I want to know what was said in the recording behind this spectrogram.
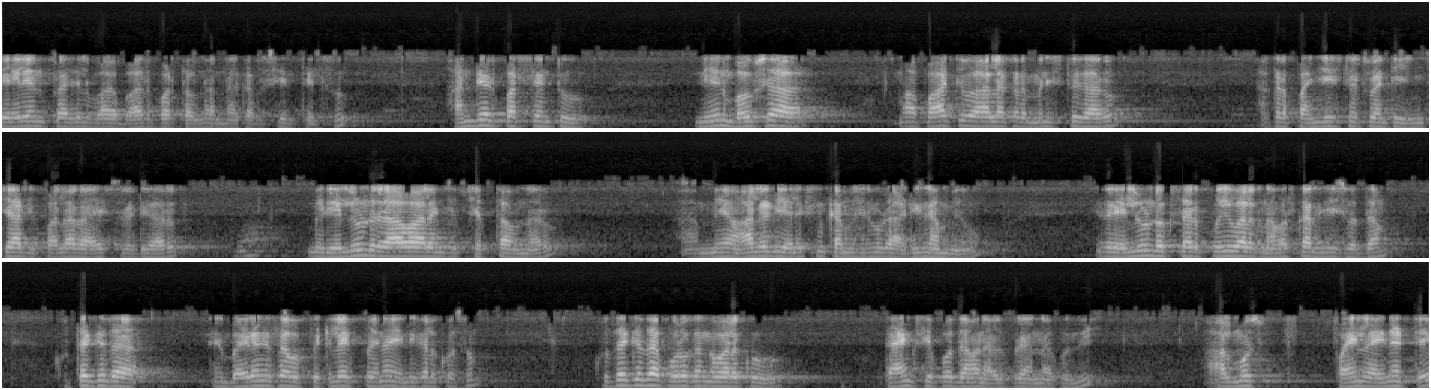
టేలియన్ ప్రజలు బాగా బాధపడతా ఉన్నారు నాకు ఆ విషయం తెలుసు. హండ్రెడ్ పర్సెంట్ నేను బహుశా మా పార్టీ వాళ్ళు అక్కడ మినిస్టర్ గారు అక్కడ పనిచేసినటువంటి ఇన్ఛార్జ్ పల్లా రాజేశ్వరరెడ్డి గారు మీరు ఎల్లుండి రావాలని చెప్పి చెప్తా ఉన్నారు. మేము ఆల్రెడీ ఎలక్షన్ కమిషన్ కూడా అడిగినాం మేము. ఇక్కడ ఎల్లుండి ఒకసారి పోయి వాళ్ళకి నమస్కారం చేసి వద్దాం. కృతజ్ఞత నేను బహిరంగ సభ పెట్టలేకపోయినా ఎన్నికల కోసం. కృతజ్ఞతాపూర్వకంగా వాళ్ళకు థ్యాంక్స్ చెప్పొద్దామనే అభిప్రాయం నాకు ఉంది ఆల్మోస్ట్ ఫైనల్ అయినట్టే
